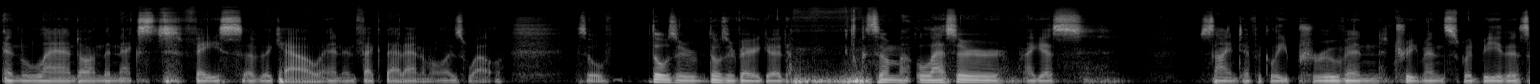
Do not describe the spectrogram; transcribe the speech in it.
and land on the next face of the cow and infect that animal as well. So those are those are very good. Some lesser, I guess, scientifically proven treatments would be this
